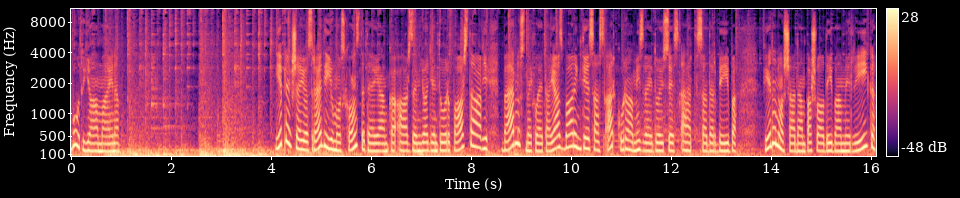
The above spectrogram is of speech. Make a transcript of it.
būtu jāmaina. Iepriekšējos raidījumos konstatējām, ka ārzemju aģentūra pārstāvji bērnus meklē tajās bāriņtiesās, ar kurām izveidojusies ērta sadarbība. Viena no šādām pašvaldībām ir Rīga,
